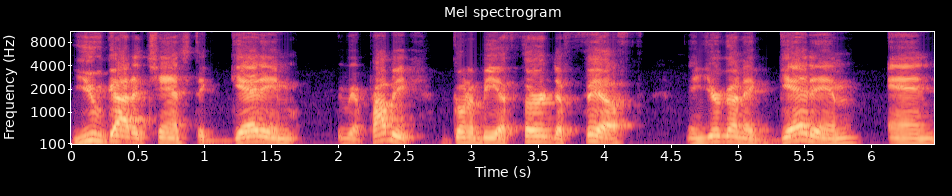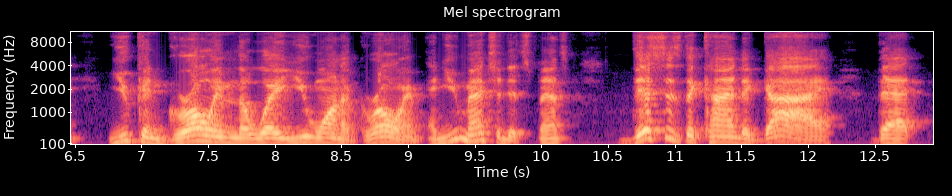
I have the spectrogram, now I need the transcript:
You've got a chance to get him. Probably going to be a third to fifth, and you're going to get him, and you can grow him the way you want to grow him. And you mentioned it, Spence. This is the kind of guy that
